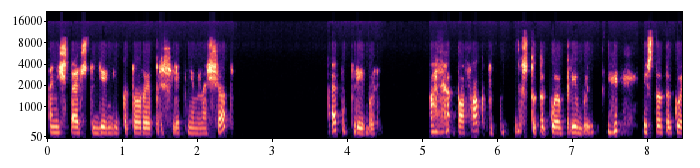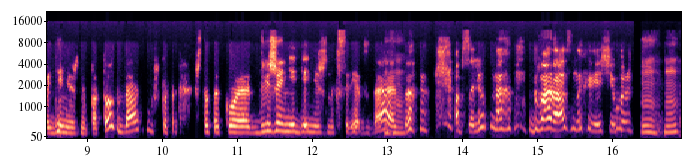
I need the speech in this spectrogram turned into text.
Они считают, что деньги, которые пришли к ним на счет, это прибыль. А по факту, что такое прибыль и что такое денежный поток, да, ну, что, что такое движение денежных средств, да, угу. это абсолютно два разных вещи. Угу.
